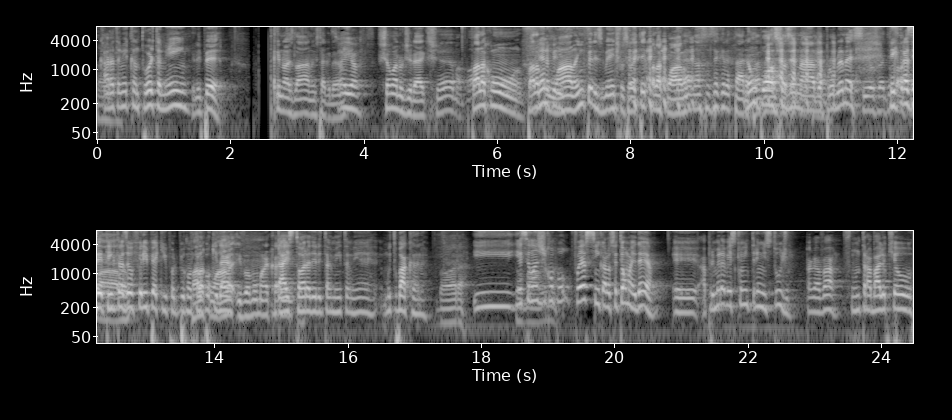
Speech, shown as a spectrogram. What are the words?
O cara também é cantor também. Felipe, segue nós lá no Instagram. Aí, ó. Chama no direct. Chama, pode. Fala com, fala Vendo, com o? Alan. Infelizmente, você vai ter que falar com o É a Alan. nossa secretária. Não fala posso fazer ela. nada. O problema é seu. Você vai ter Tem que falar trazer, tem que trazer o Felipe aqui pra contar Fala um pouquinho da, e vamos marcar da aí. história dele também, também é muito bacana. Bora. E, e esse lance de compor foi assim, cara. Você tem uma ideia? É, a primeira vez que eu entrei no estúdio pra gravar foi um trabalho que eu,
